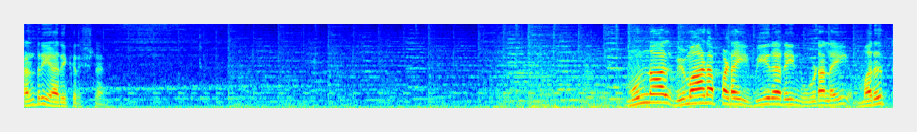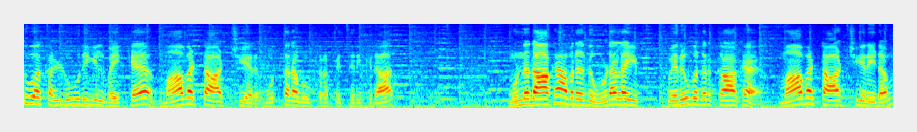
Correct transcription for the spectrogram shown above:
நன்றி ஹரிகிருஷ்ணன். முன்னாள் விமானப்படை வீரரின் உடலை மருத்துவ கல்லூரியில் வைக்க மாவட்ட ஆட்சியர் உத்தரவு பிறப்பித்திருக்கிறார். முன்னதாக அவரது உடலை பெறுவதற்காக மாவட்ட ஆட்சியரிடம்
